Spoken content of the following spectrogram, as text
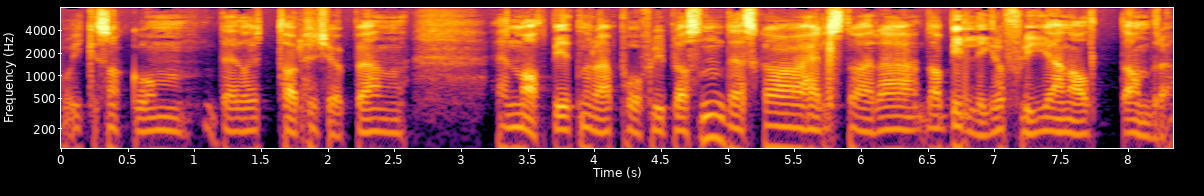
og ikke snakke om det det tar å kjøpe en, en matbit når du er på flyplassen. Det skal helst være billigere å fly enn alt det andre.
